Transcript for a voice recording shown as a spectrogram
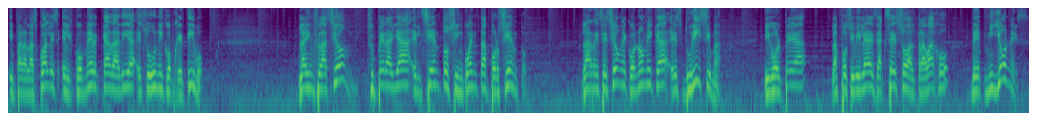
y para las cuales el comer cada día es su único objetivo. La inflación supera ya el 150%. La recesión económica es durísima y golpea las posibilidades de acceso al trabajo de millones,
